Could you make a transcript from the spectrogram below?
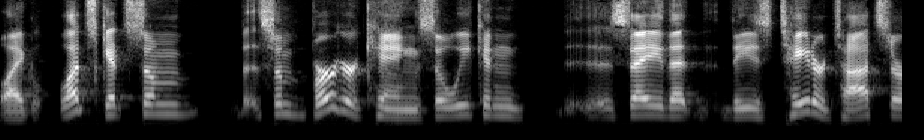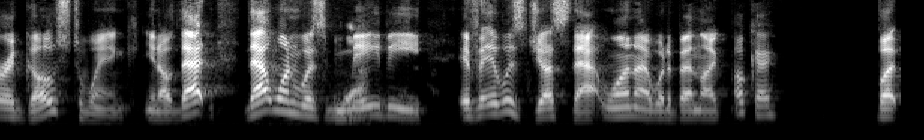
like, let's get some some Burger King so we can uh, say that these tater tots are a ghost wink. You know that that one was Yeah. maybe if it was just that one, I would have been like, okay, but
